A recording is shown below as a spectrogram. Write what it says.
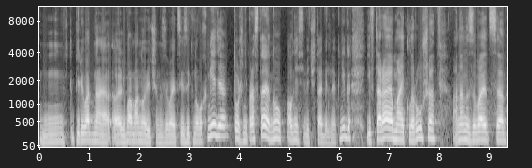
переводная э, Льва Мановича называется «Язык новых медиа», тоже непростая, но вполне себе читабельная книга. И вторая Майкла Руша, она называется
